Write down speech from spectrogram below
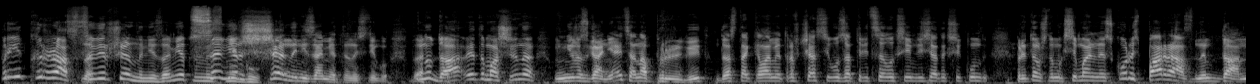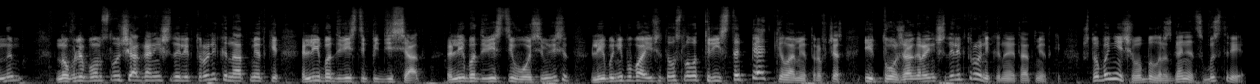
Прекрасно! Совершенно незаметно на снегу. Совершенно незаметно на снегу. Ну да, эта машина не разгоняется, она прыгает до 100 км в час всего за 3,7 секунды. При том, что максимальная скорость по разным данным, но в любом случае ограничена электроникой на отметке либо 250, либо 280, либо, не побоюсь этого слова, 305 км в час. И тоже ограничена электроникой на этой отметке, чтобы нечего было разгоняться быстрее.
